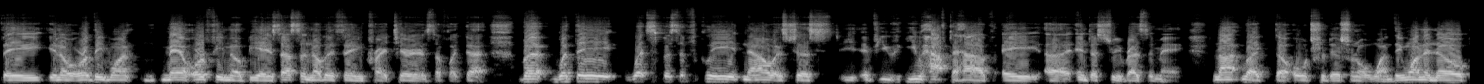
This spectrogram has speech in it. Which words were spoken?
they you know or they want male or female BAs. That's another thing, criteria and stuff like that. But what they what specifically now is just if you you have to have a uh, industry resume, not like the old traditional one. They want to know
